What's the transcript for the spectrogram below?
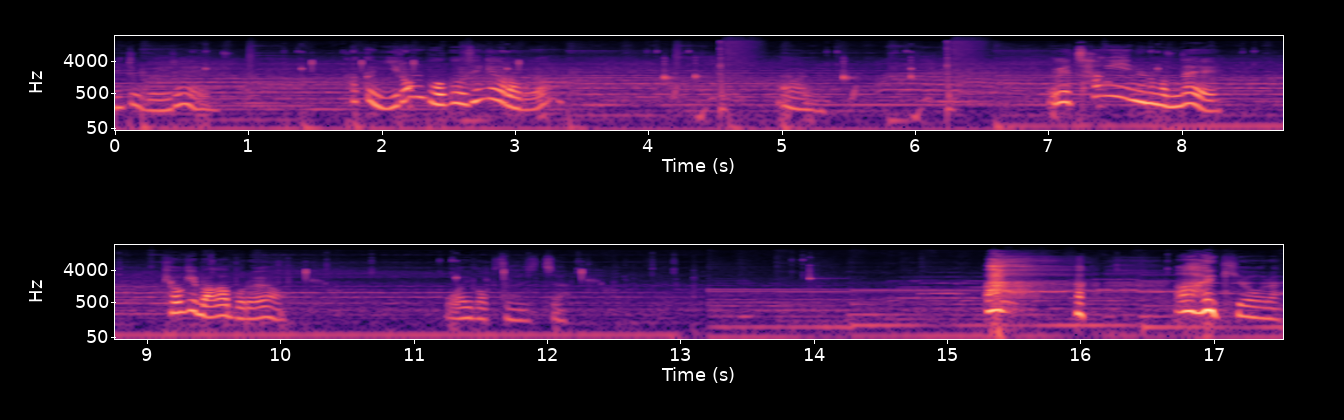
얘도 왜 이래? 가끔 이런 버그 생기더라고요. 아이고. 여기 창이 있는 건데 벽이 막아버려요. 어이가 없어서 진짜. 아 귀여워라.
